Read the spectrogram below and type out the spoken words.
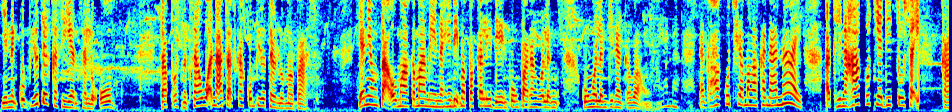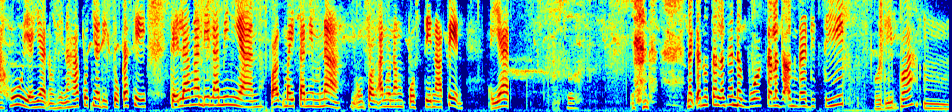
Yan, nag-computer kasi yan sa loob. Tapos, nagsawa na ata sa computer lumabas. Yan yung tao mga kamami na hindi mapakali din kung parang walang kung walang ginagawa. Oh, ayan na. Naghahakot siya mga kananay at hinahakot niya dito sa kahoy. Ayan, oh, hinahakot niya dito kasi kailangan din namin yan pag may tanim na. Yung pang ano ng poste natin. Ayan. So, yan. Nag-ano talaga, nag-work talaga ang daddy T. O, diba? Mm.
